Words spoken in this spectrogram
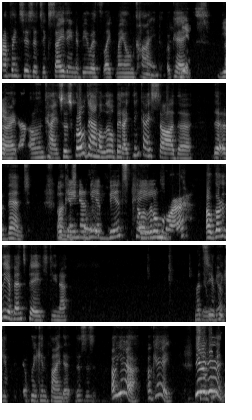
conferences, it's exciting to be with like my own kind. Okay. Yes. Yeah. All right, our own kind. So scroll down a little bit. I think I saw the the event. Okay. Now the events page. Oh, a little more. Oh, go to the events page, Tina. Let's There see if go. we can if we can find it. This is oh yeah, okay. There so it is.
